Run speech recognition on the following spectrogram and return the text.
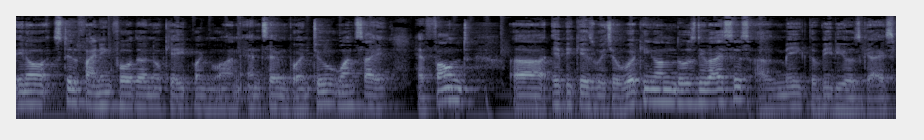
you know still finding for the nokia 8.1 and 7.2 once i have found uh, apks which are working on those devices i'll make the videos guys.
